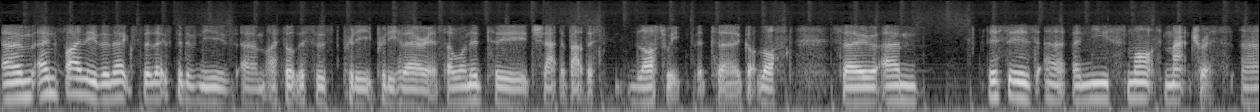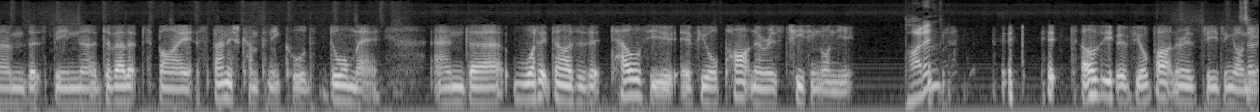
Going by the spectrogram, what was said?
um, and finally, the next the next bit of news. Um, I thought this was pretty pretty hilarious. I wanted to chat about this last week, but uh, got lost. So. Um, this is a, a new smart mattress um, that's been uh, developed by a Spanish company called Dorme. And uh, what it does is it tells you if your partner is cheating on you. Pardon? it tells you if your partner is cheating on So,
